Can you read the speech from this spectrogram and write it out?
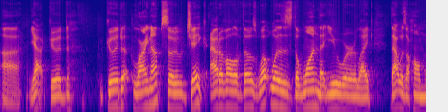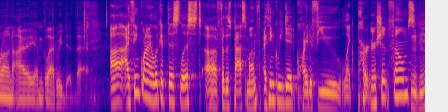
uh, yeah, good, good lineup. So, Jake, out of all of those, what was the one that you were like? That was a home run. I am glad we did that. Uh, I think when I look at this list uh, for this past month, I think we did quite a few like partnership films, Mm-hmm.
